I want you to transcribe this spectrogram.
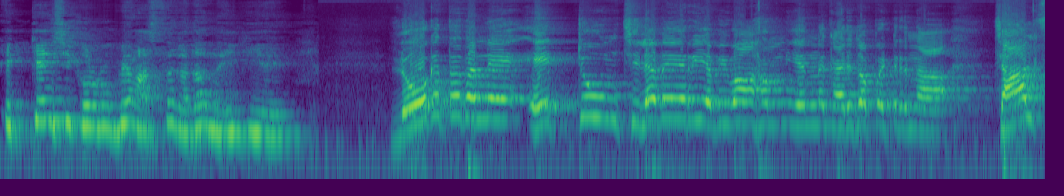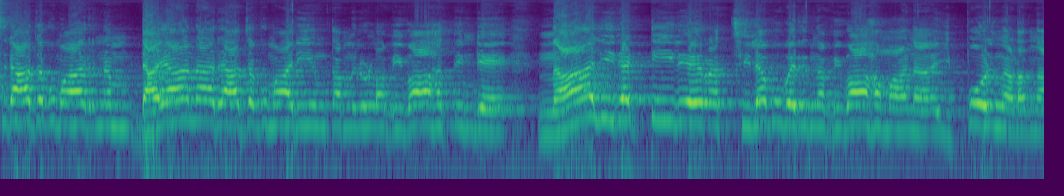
इक्यासी करोड़ रुपए आज तक अदा नहीं किए हैं ലോകത്തെ തന്നെ ഏറ്റവും ചിലവേറിയ വിവാഹം എന്ന് കരുതപ്പെട്ടിരുന്ന ചാൾസ് രാജകുമാരനും ഡയാന രാജകുമാരിയും തമ്മിലുള്ള വിവാഹത്തിന്റെ നാലിരട്ടിയിലേറെ ചിലവ് വരുന്ന വിവാഹമാണ് ഇപ്പോൾ നടന്ന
